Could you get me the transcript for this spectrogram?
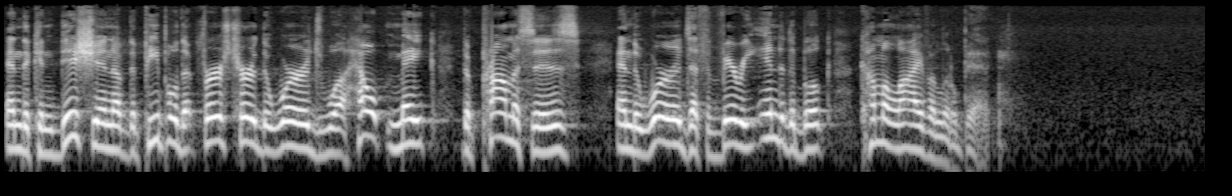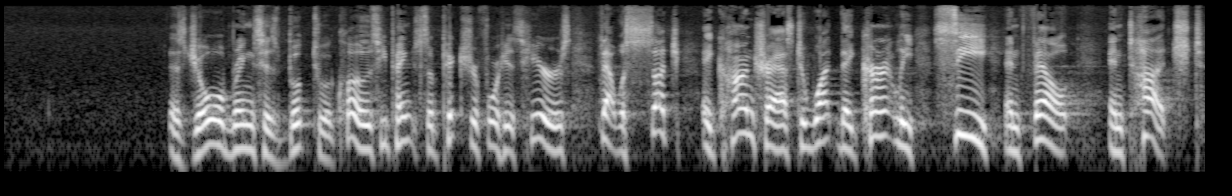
and the condition of the people that first heard the words will help make the promises and the words at the very end of the book come alive a little bit. As Joel brings his book to a close, he paints a picture for his hearers that was such a contrast to what they currently see and felt and touched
